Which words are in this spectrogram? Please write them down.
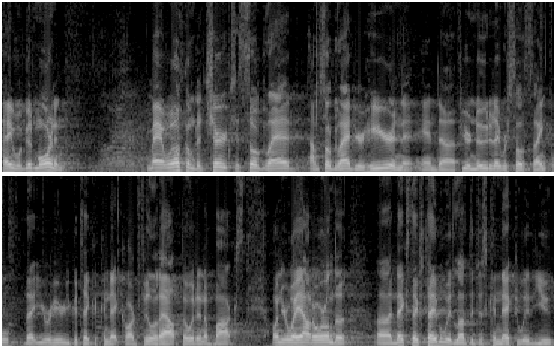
Hey, well, good morning. Man, welcome to church. It's so glad. I'm so glad you're here. And, and uh, if you're new today, we're so thankful that you were here. You could take a Connect card, fill it out, throw it in a box on your way out, or on the uh, next steps table. We'd love to just connect with you.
